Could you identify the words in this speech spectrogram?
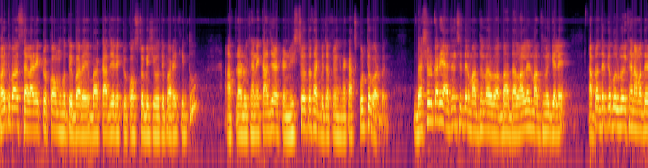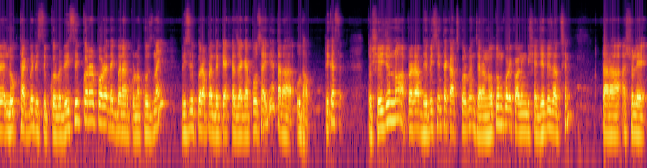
হয়তো বা স্যালারি একটু কম হতে পারে বা কাজের একটু কষ্ট বেশি হতে পারে, কিন্তু আপনার ওইখানে কাজের একটা নিশ্চয়তা থাকবে যে আপনি এখানে কাজ করতে পারবেন। বেসরকারি এজেন্সিদের মাধ্যমে বা- বা দালালের মাধ্যমে গেলে আপনাদেরকে বলব এখানে আমাদের লোক থাকবে রিসিভ করবে। রিসিভ করার পরে দেখবেন আর কোনো খোঁজ নাই। রিসিভ করে আপনাদেরকে একটা জায়গায় পৌঁছাই দিয়ে তারা উধাও, ঠিক আছে? তো সেই জন্য আপনারা ভেবেচিন্তে কাজ করবেন, যারা নতুন করে কলিং বিষয়ে যেতে যাচ্ছেন, তারা আসলে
